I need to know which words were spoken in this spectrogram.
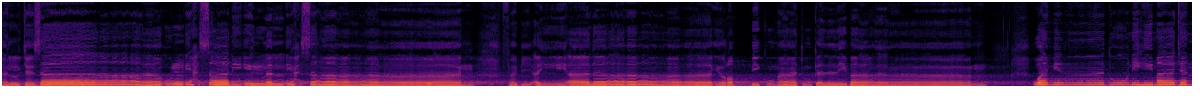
هل جزاء الإحسان إلا الإحسان؟ فبأي آلاء ربكما تكذبان؟ ومن دونهما جنتان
